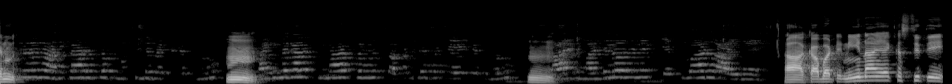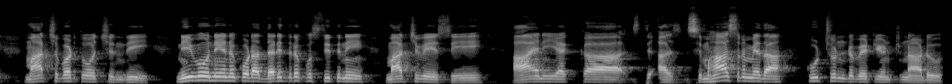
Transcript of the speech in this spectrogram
ఎనిమిది కాబట్టి నీ నా యొక్క స్థితి మార్చబడుతూ వచ్చింది. నీవు నేను కూడా దరిద్రపు స్థితిని మార్చివేసి ఆయన యొక్క సింహాసనం మీద కూర్చుండబెట్టి ఉంటున్నాడు.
